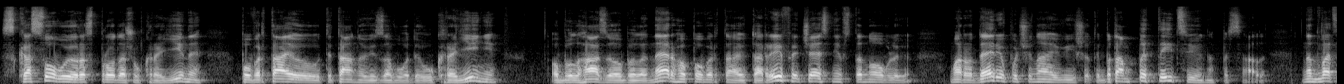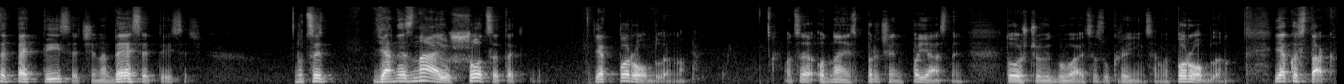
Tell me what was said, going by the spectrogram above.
Скасовую розпродаж України, повертаю титанові заводи Україні, облгази, обленерго повертаю, тарифи чесні встановлюю, мародерів починаю вішати, бо там петицію написали на 25 тисяч чи на 10 тисяч. Ну, це я не знаю, що це так, як пороблено. Оце одна із причин пояснень того, що відбувається з українцями. Пороблено. Якось так.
